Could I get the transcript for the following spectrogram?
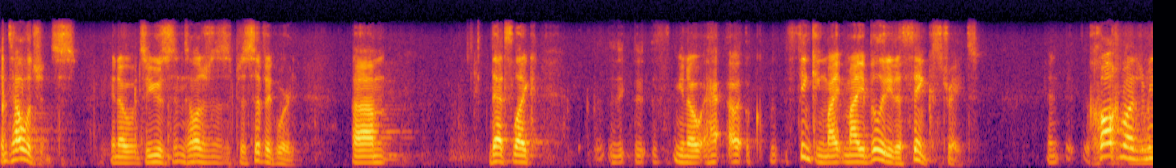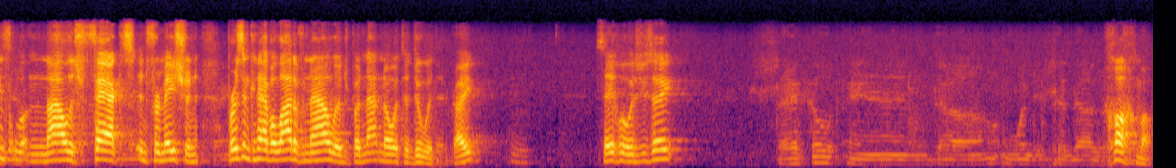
intelligence. You know, to use intelligence as a specific word. Um, that's like, you know, uh, thinking, my, my ability to think straight. And Chachma means knowledge, facts, information. A person can have a lot of knowledge but not know what to do with it, right? Seichel, what did you say? Seichel and uh, what you said the other. Chachma.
